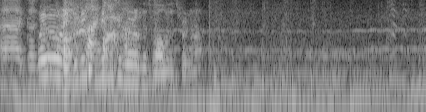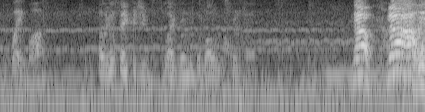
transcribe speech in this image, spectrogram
Uh, go Wait, wait, wait. Do you think, you think you can run up this wall with a sprint hat? Wait, what? I was gonna say, could you like run up the wall with a sprint hat? No, no!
